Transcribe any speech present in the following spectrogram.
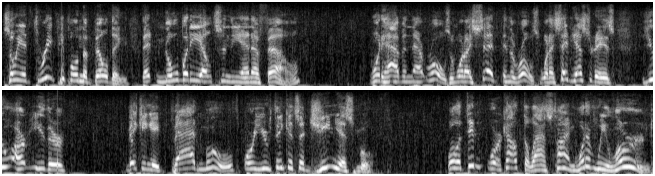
So he had three people in the building that nobody else in the NFL would have in that roles. And what I said in the roles, what I said yesterday is you are either making a bad move or you think it's a genius move. Well, it didn't work out the last time. What have we learned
